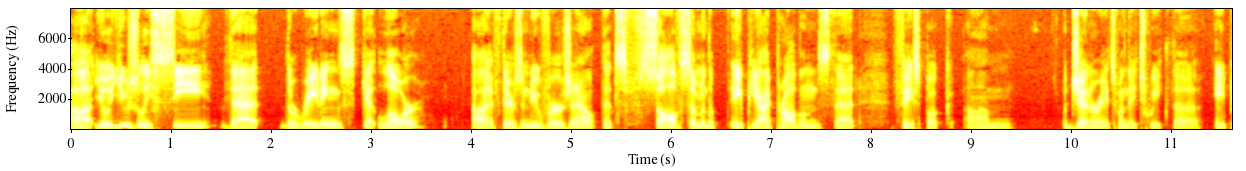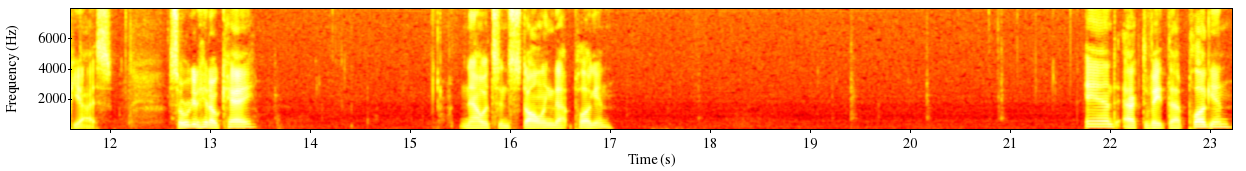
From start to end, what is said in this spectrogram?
Uh, you'll usually see that the ratings get lower uh, if there's a new version out that's solved some of the API problems that Facebook um, generates when they tweak the APIs. So we're going to hit OK. Now it's installing that plugin. And activate that plugin.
